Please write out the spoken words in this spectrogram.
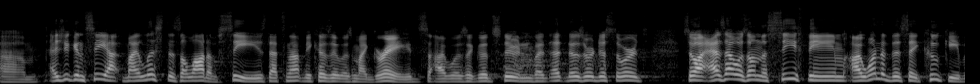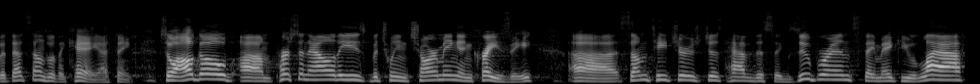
Um, as you can see, I, my list is a lot of C's. That's not because it was my grades. I was a good student, but that, those were just the words. So as I was on the C theme, I wanted to say kooky, but that sounds with a K, I think. So I'll go um, personalities between charming and crazy. Uh, some teachers just have this exuberance, they make you laugh.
